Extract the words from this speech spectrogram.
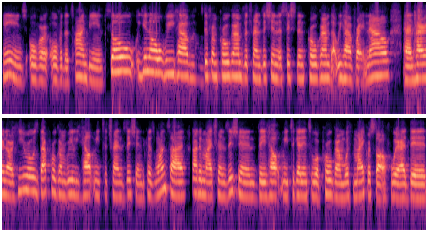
changed over over the time being. So, you know, we have different programs, the transition assistant program that we have right now and hiring our heroes. That program really helped me to transition because once I started my transition, they helped me to get into a program with Microsoft where I did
